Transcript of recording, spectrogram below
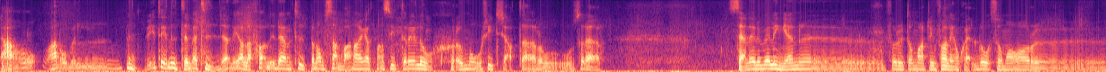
Ja, han har väl blivit det lite med tiden i alla fall i den typen av sammanhang att man sitter i lunchrum och chitchattar och, och sådär. Sen är det väl ingen eh, förutom Martin Fahlén själv då som har eh,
